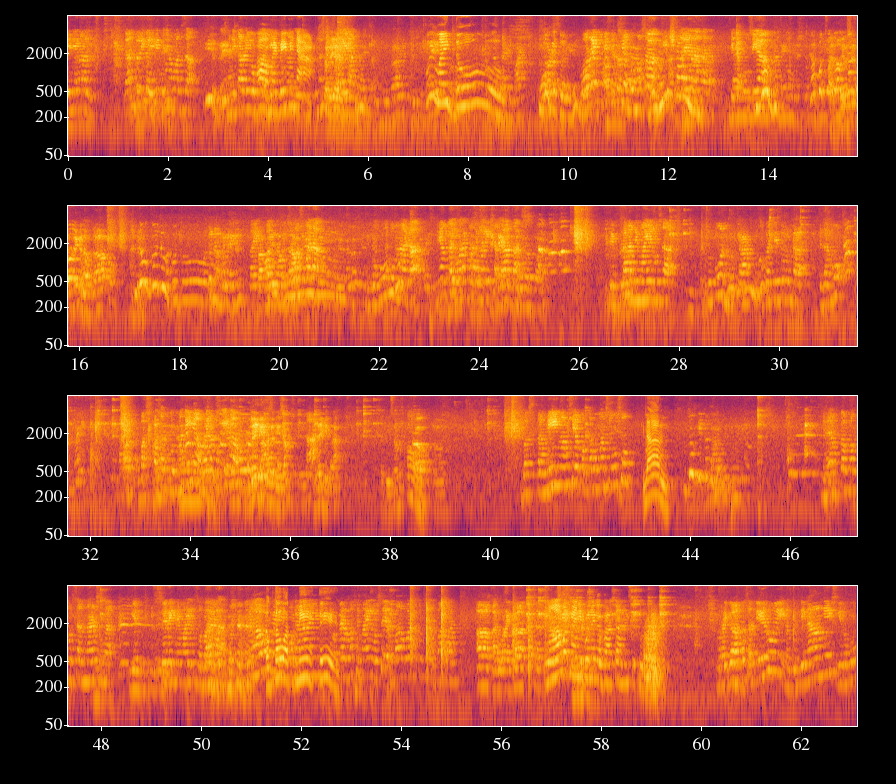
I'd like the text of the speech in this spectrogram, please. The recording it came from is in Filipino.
general. Si Andre kay dito naman sa sanitaryo. Ah, may baby na ah. Sa Rian. Uy, may dog. Ito, ito. Waray ko na siya bumasa. Kita ko siya. Kapot sa dog, kapot. Dugo, dugo, dugo. Kay mas wala. Gugutom na da. Niya kay wala mo si Marie sa gatas. Timplahan ni Mayo sa supon. Bukas ito ka damo. Bas-basan ko man niya, wala mo ila. Legit ka sa disang? Ha? Legit ka? Sa disang? Oo. Basta mingaw siya pagkahuman susok. Dang. Dog, ito na. Hinabtang magod sa nurse nga. Siring ni Mayo sa bahay. Pagtawat mi, te. Pero mas si Mayo, sir, bawal. Ah, kay waray gatas sa Nangawat may nibo na bata ng sikuro. Waray gatas sa tiroy, nagbinti nangis, ginugo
